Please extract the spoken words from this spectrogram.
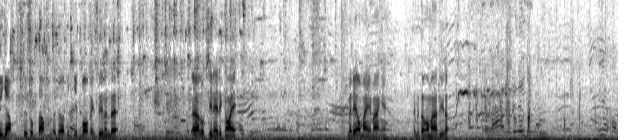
ซื้อยำซื้อส้มตำแล้วก็พี่กิฟบอกให้ซื้อนั่นด้วยอ่าลูกชิ้นให้เด็กน้อย โอเคไม่ได้เอาไม้มาไงแต่ไม่ต้องเอามาดีแล้วได้เราจะได้ยินเนี่ยของ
